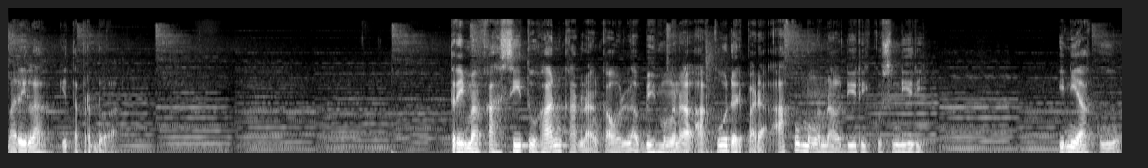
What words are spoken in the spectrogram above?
Marilah kita berdoa. Terima kasih Tuhan karena Engkau lebih mengenal aku daripada aku mengenal diriku sendiri. Ini aku,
